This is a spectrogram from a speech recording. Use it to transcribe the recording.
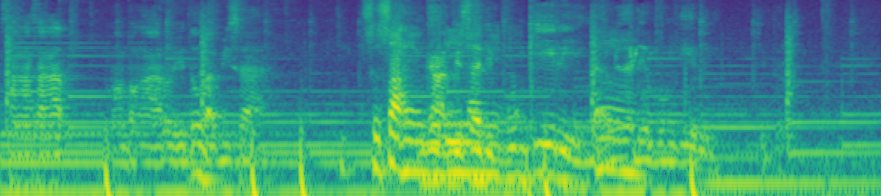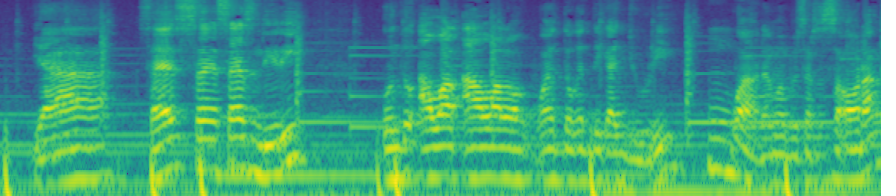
sangat-sangat mempengaruhi itu nggak bisa susah ya nggak bisa dipungkiri nggak Hmm. bisa dipungkiri gitu. ya saya, saya saya sendiri untuk awal-awal waktu ketika juri Hmm. wah nama besar seseorang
